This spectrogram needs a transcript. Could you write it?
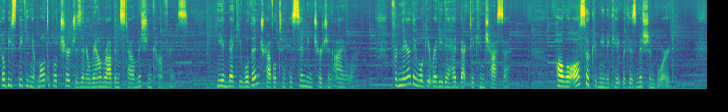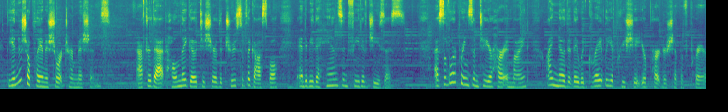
He'll be speaking at multiple churches in a round robin style mission conference. He and Becky will then travel to his sending church in Iowa. From there, they will get ready to head back to Kinshasa. Paul will also communicate with his mission board. The initial plan is short term missions. After that, home they go to share the truths of the gospel and to be the hands and feet of Jesus. As the Lord brings them to your heart and mind, I know that they would greatly appreciate your partnership of prayer.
